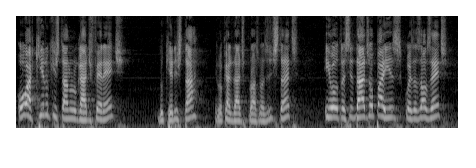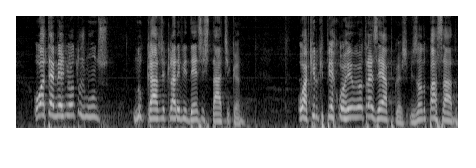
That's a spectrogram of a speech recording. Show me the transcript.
ou aquilo que está no lugar diferente do que ele está, em localidades próximas e distantes, em outras cidades ou países, coisas ausentes, ou até mesmo em outros mundos, no caso de clarividência estática, ou aquilo que percorreu em outras épocas, visão do passado,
